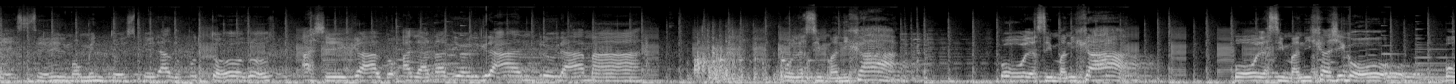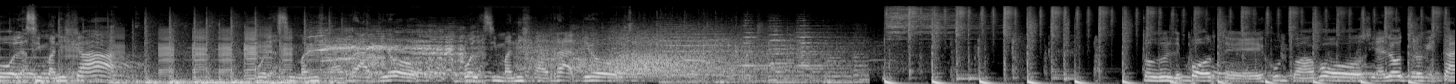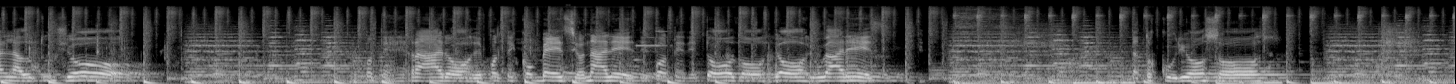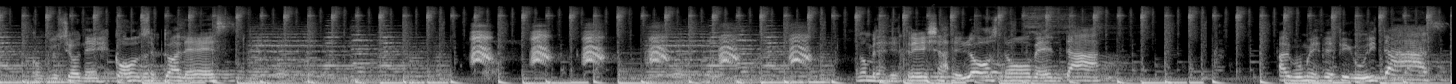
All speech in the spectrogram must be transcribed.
Es el momento esperado por todos. Ha llegado a la radio el gran programa. Bola sin manija. Bola sin manija. Bola sin manija llegó. Bola sin manija. Bola sin manija radio. Bola sin manija radio. Todo el deporte junto a vos y al otro que está al lado tuyo. Deportes raros, deportes convencionales, deportes de todos los lugares. Datos curiosos. Conclusiones conceptuales. Nombres de estrellas de los 90. Álbumes de figuritas.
